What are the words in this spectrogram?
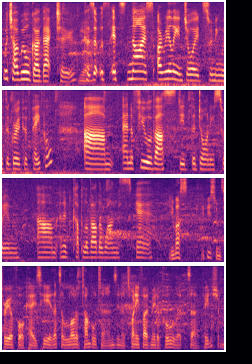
which I will go back to because Yeah. it was it's nice. I really enjoyed swimming with a group of people, um, and a few of us did the Dawny swim um, and a couple of other ones. Yeah, You must, if you swim three or four k's here, that's a lot of tumble turns in a 25 metre pool at uh, Petersham.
